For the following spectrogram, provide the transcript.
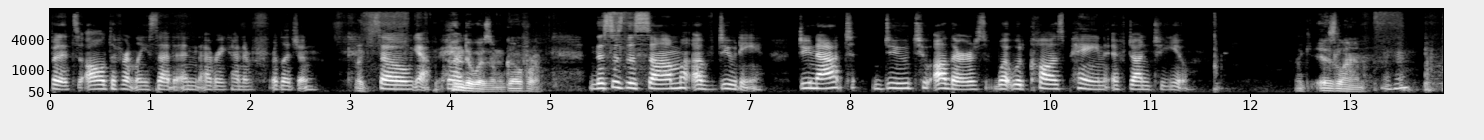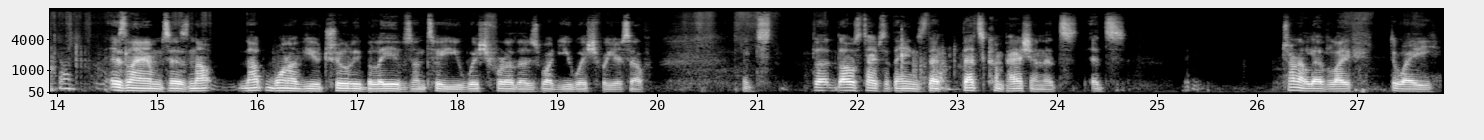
But it's all differently said in every kind of religion. Like so yeah, go ahead. Hinduism go for it this is the sum of duty. Do not do to others what would cause pain if done to you. like Islam on. Islam says not not one of you truly believes until you wish for others what you wish for yourself it's th- those types of things that that's compassion it's it's trying to live life the way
